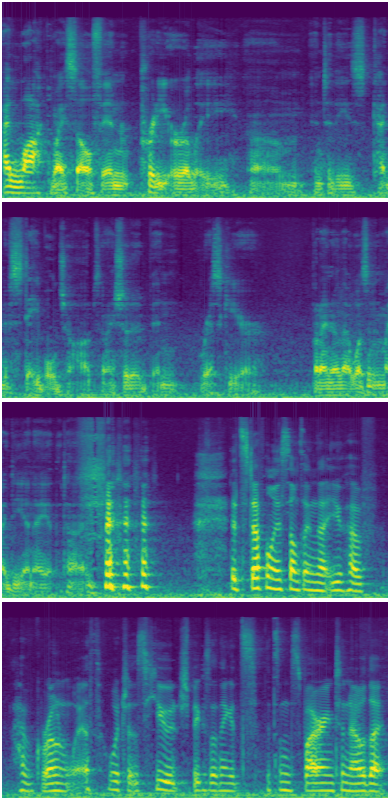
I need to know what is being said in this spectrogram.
I locked myself in pretty early um, into these kind of stable jobs, and I should have been riskier. But I know that wasn't in my DNA at the time. it's definitely something that you have have grown with, which is huge because I think it's it's inspiring to know that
